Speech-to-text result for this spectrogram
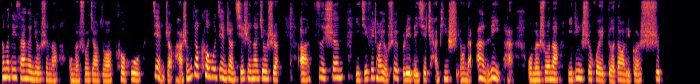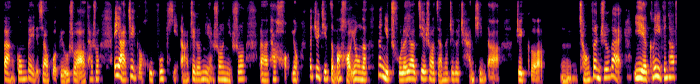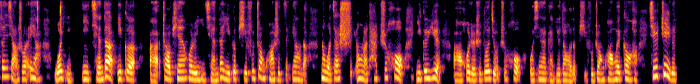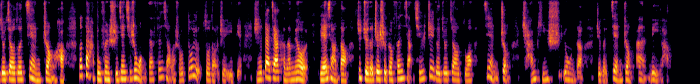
那么第三个就是呢，我们说叫做客户见证哈。什么叫客户见证？其实呢，就是啊自身以及非常有说服力的一些产品使用的案例哈。我们说呢，一定是会得到一个事。半功倍的效果，比如说啊，他说，哎呀，这个护肤品啊，这个面霜，你说啊，它好用，那具体怎么好用呢？那你除了要介绍咱们这个产品的这个嗯成分之外，也可以跟他分享说，哎呀，我以以前的一个。啊，照片或者以前的一个皮肤状况是怎样的？那我在使用了它之后一个月啊，或者是多久之后，我现在感觉到我的皮肤状况会更好。其实这个就叫做见证哈。那大部分时间其实我们在分享的时候都有做到这一点，只是大家可能没有联想到，就觉得这是个分享。其实这个就叫做见证产品使用的这个见证案例哈。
